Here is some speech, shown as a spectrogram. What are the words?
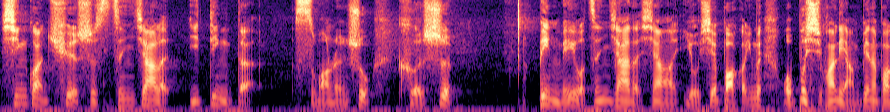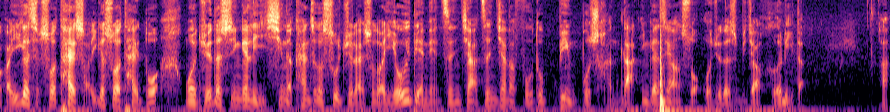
新冠确实是增加了一定的死亡人数，可是。并没有增加的，像有些报告，因为我不喜欢两边的报告，一个是说太少，一个说太多。我觉得是应该理性的看这个数据来说的话，有一点点增加，增加的幅度并不是很大，应该这样说，我觉得是比较合理的，啊，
